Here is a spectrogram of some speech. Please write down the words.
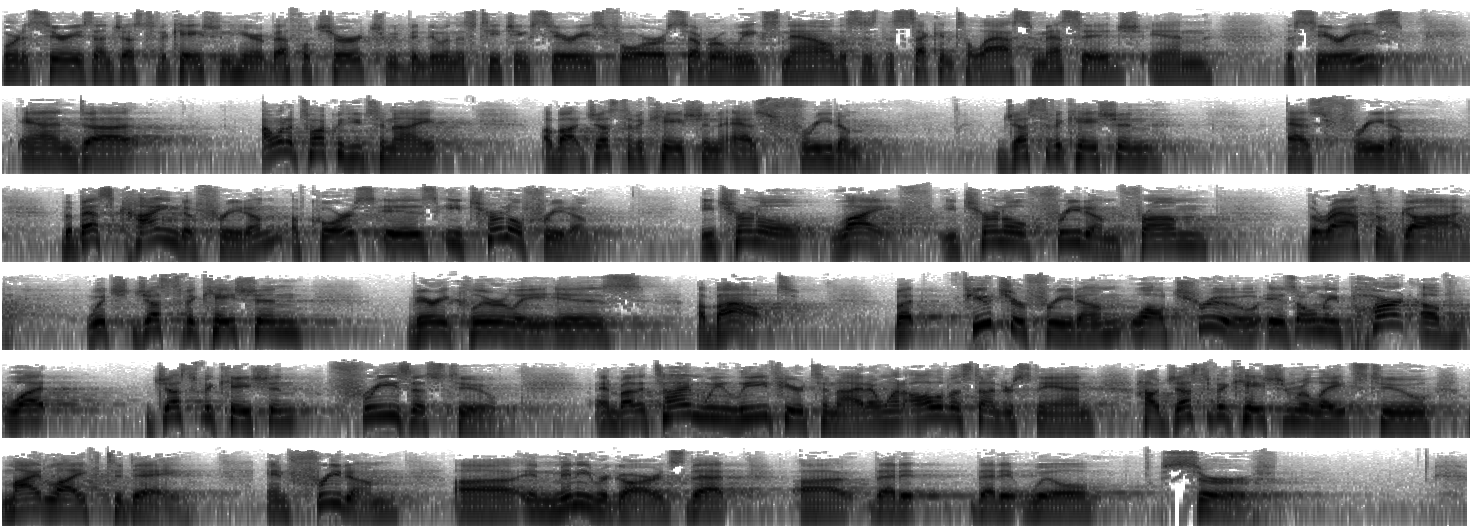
We're in a series on justification here at Bethel Church. We've been doing this teaching series for several weeks now. This is the second to last message in the series. And uh, I want to talk with you tonight about justification as freedom. Justification as freedom. The best kind of freedom, of course, is eternal freedom, eternal life, eternal freedom from the wrath of God, which justification very clearly is about. But future freedom, while true, is only part of what justification frees us to. And by the time we leave here tonight, I want all of us to understand how justification relates to my life today and freedom uh, in many regards that, uh, that, it, that it will serve.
